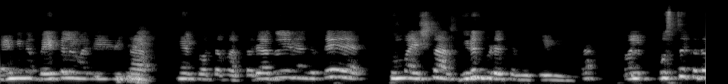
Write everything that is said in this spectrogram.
ಹೆಣ್ಣಿನ ಬೇಕಲ ಮನೆ ಅಂತ ಹೇಳ್ಕೊತಾ ಬರ್ತಾರೆ. ಅದು ಏನಾಗುತ್ತೆ, ತುಂಬಾ ಇಷ್ಟ ಗಿಡದ್ ಹಿಡಿದು ಬಿಡುತ್ತೆ ಮಕ್ಕಳಿಗೆ ಅಂತ. ಆಮೇಲೆ ಪುಸ್ತಕದ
